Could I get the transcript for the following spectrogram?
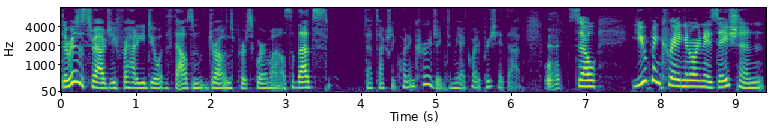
there is a strategy for how do you deal with a thousand drones per square mile. So that's, that's actually quite encouraging to me. I quite appreciate that. Uh-huh. So you've been creating an organization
